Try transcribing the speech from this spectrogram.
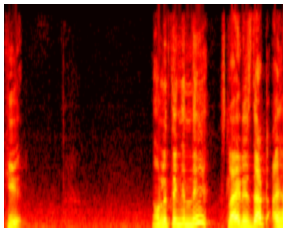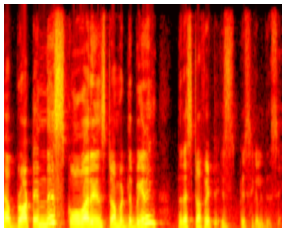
here. The only thing in the slide is that I have brought in this covariance term at the beginning, the rest of it is basically the same,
